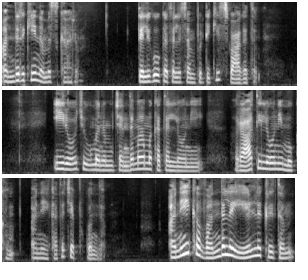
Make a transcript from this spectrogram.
అందరికీ నమస్కారం. తెలుగు కథల సంపుటికి స్వాగతం. ఈరోజు మనం చందమామ కథల్లోని రాతిలోని ముఖం అనే కథ చెప్పుకుందాం. అనేక వందల ఏళ్ళ క్రితం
